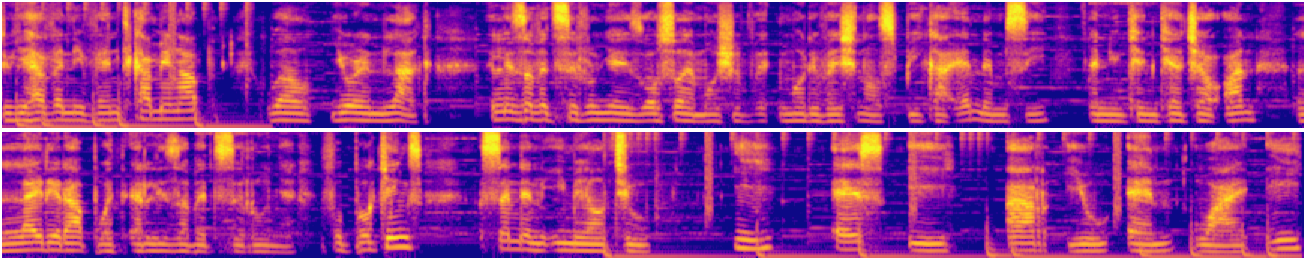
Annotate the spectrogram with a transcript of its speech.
Do you have an event coming up? Well, you're in luck. Elizabeth Serunye is also a motiv- motivational speaker and MC, and you can catch her on Light It Up with Elizabeth Serunye. For bookings, send an email to E S E R U N Y E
